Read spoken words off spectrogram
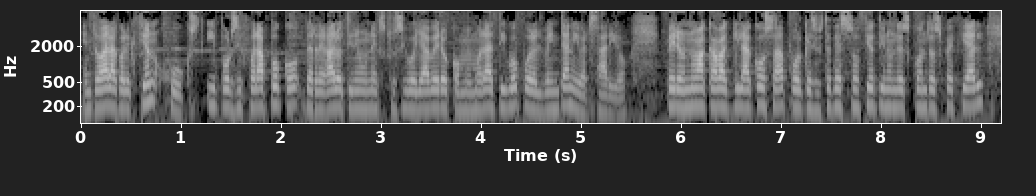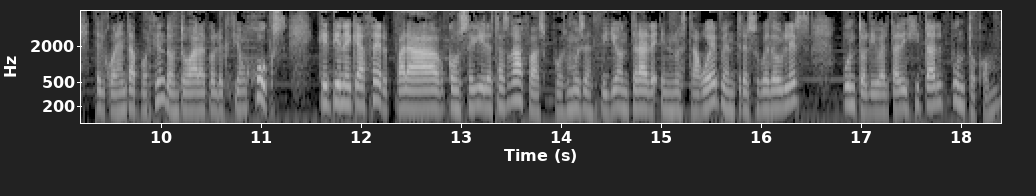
en toda la colección Hooks. Y por si fuera poco, de regalo tienen un exclusivo llavero conmemorativo por el 20 aniversario no acaba aquí la cosa porque si usted es socio tiene un descuento especial del 40% en toda la colección Hooks. ¿Qué tiene que hacer para conseguir estas gafas? Pues muy sencillo, entrar en nuestra web en www.libertadigital.com.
